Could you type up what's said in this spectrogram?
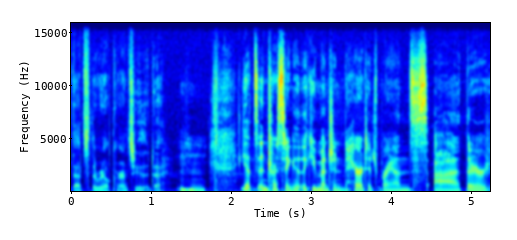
that's the real currency of the day. Yeah, it's interesting. Like you mentioned, heritage brands. Uh, there,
